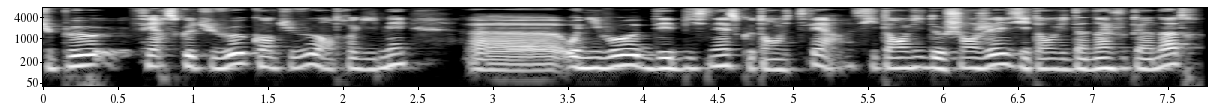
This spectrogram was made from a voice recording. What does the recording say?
tu peux faire ce que tu veux quand tu veux entre guillemets euh, au niveau des business que tu as envie de faire. Si tu envie de changer, si tu envie d'en ajouter un autre,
